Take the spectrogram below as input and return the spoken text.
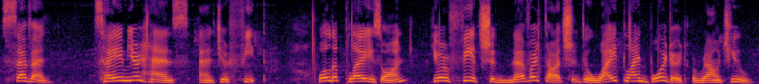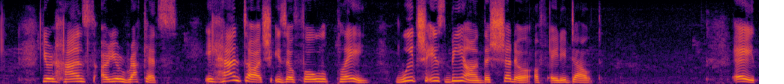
7. Tame your hands and your feet. While the play is on, your feet should never touch the white line bordered around you. Your hands are your rackets. A hand touch is a foul play, which is beyond the shadow of any doubt. 8.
